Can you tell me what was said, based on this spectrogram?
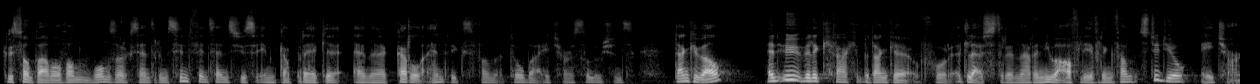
Chris van Pamel van Woonzorgcentrum Sint-Vincentius in Kaprijke en eh Karel Hendricks van Toba HR Solutions. Dank u wel. En u wil ik graag bedanken voor het luisteren naar een nieuwe aflevering van Studio HR.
